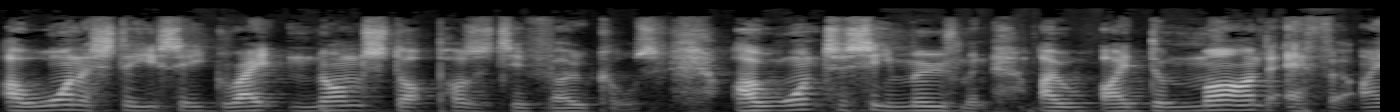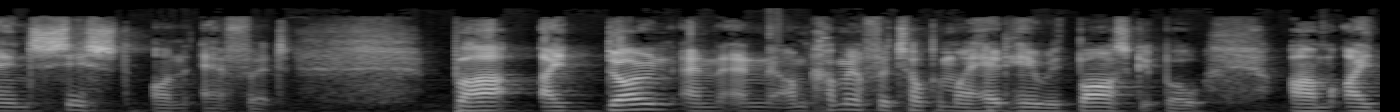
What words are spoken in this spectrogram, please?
I want to see, see great non stop positive vocals. I want to see movement. I, I demand effort. I insist on effort. But I don't, and, and I'm coming off the top of my head here with basketball. Um, I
